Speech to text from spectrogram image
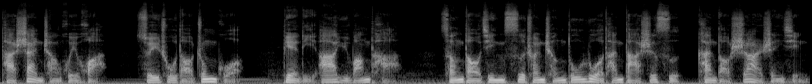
他擅长绘画，随初到中国，遍礼阿育王塔，曾到今四川成都洛潭大石寺看到十二神形，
